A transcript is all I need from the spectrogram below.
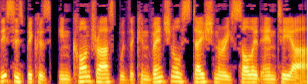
This is because, in contrast with the conventional stationary solid NTR,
